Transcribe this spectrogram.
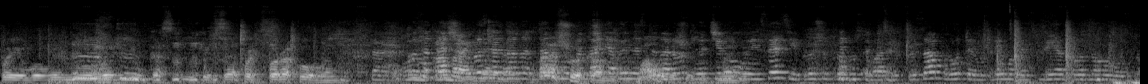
Пиво, вино, горілка, скільки, все пораховано. Так, Воно про те, щоб розгляд йде, дана- да. даного А що питання там? винести на ли що розгляд тут чергової сесії, прошу проголосувати. Хто за, проти, утримались, прийнято одноголосно.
